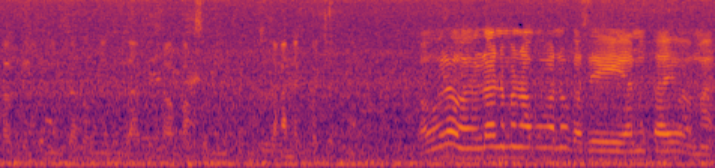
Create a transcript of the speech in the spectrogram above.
tawag dito nagkaroon niya dati vaccinated. Tsaka nagpa-check na. Oh, wala, wala naman ako ano kasi ano tayo, ma-.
